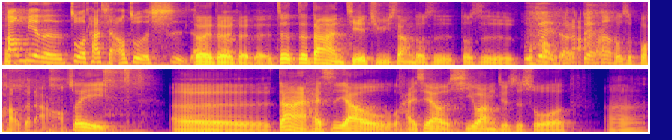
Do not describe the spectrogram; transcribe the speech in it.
方便的做他想要做的事。对对对对，这这当然结局上都是都是不好的啦，对，都是不好的啦哈。所以呃，当然还是要还是要希望就是说呃。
